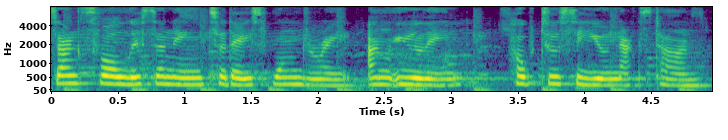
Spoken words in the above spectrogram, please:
Thanks for listening today's Wandering. I'm Yulin. Hope to see you next time.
